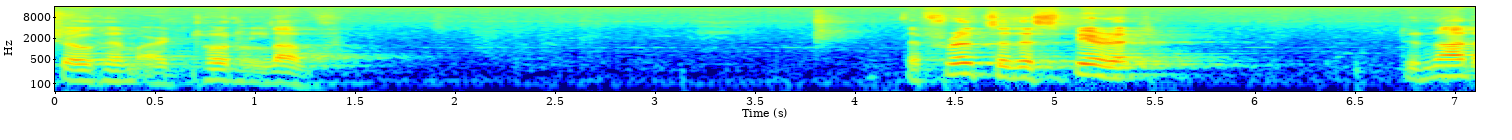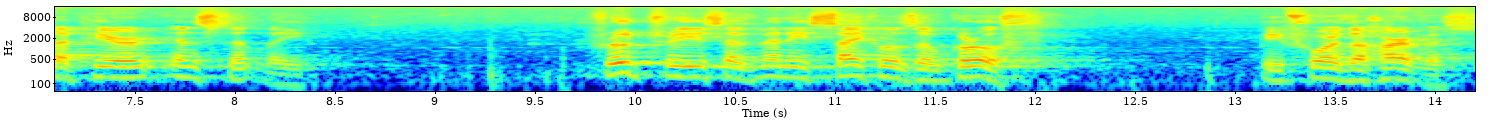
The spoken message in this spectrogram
show him our total love. The fruits of the Spirit do not appear instantly. Fruit trees have many cycles of growth before the harvest.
